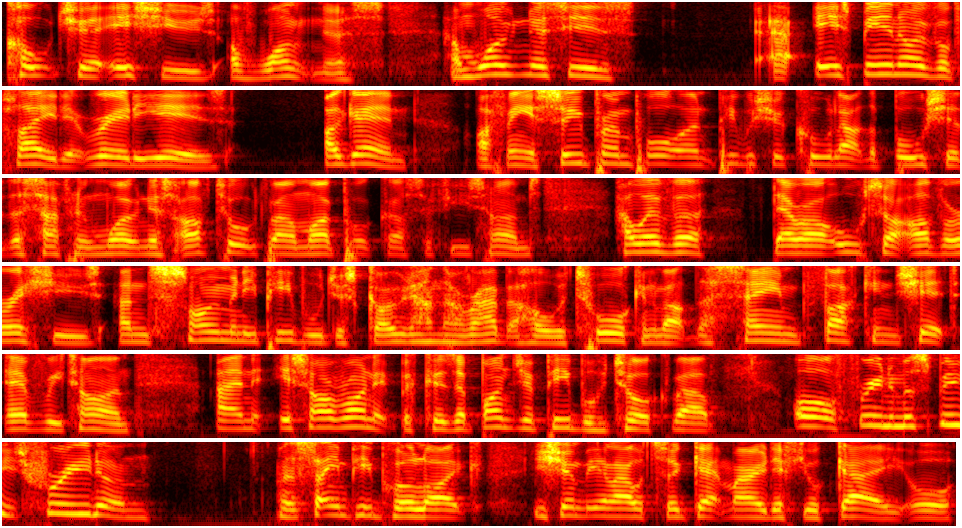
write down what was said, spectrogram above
culture issues of wokeness. And wokeness is, uh, it's being overplayed. It really is. Again, I think it's super important. People should call out the bullshit that's happening in wokeness. I've talked about my podcast a few times. However, there are also other issues, and so many people just go down the rabbit hole talking about the same fucking shit every time. And it's ironic because a bunch of people who talk about, oh, freedom of speech, freedom, the same people are like, you shouldn't be allowed to get married if you're gay, or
